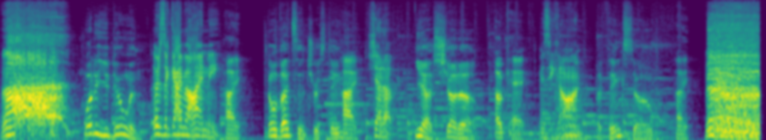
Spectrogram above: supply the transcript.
Ah! What are you doing? There's a guy behind me. Hi. Oh, that's interesting. Hi. Shut up. Yeah, shut up. Okay. Is he gone? I think so. Hi.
